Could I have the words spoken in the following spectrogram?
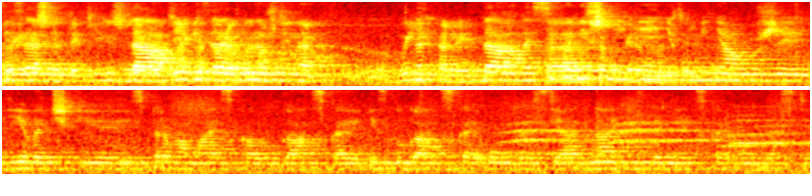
Обязательно. таких же Да, людей, которые вынуждены выехали. Да, на э, сегодняшний день у меня уже девочки из Первомайска, Луганской, из Луганской области, одна из Донецкой области.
